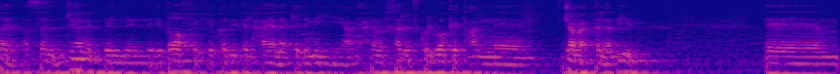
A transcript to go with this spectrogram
طيب هسا الجانب الإضافي في قضية الحياة الأكاديمية يعني إحنا بنخرف كل وقت عن جامعة تل أبيب. إيه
